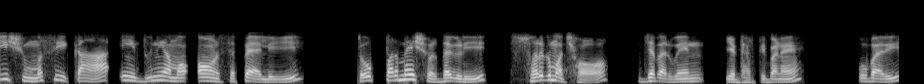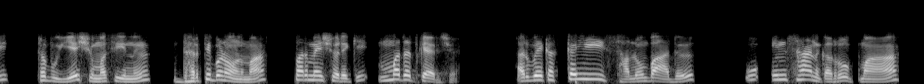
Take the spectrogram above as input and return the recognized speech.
यीशु मसीह का ई दुनिया में आने से पहली तो परमेश्वर दगड़ी स्वर्ग में छो जब वेन ये धरती बने उबारी प्रभु यीशु मसीह ने धरती बनाने में परमेश्वर की मदद कर छे और वे का कई सालों बाद वो इंसान का रूप में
